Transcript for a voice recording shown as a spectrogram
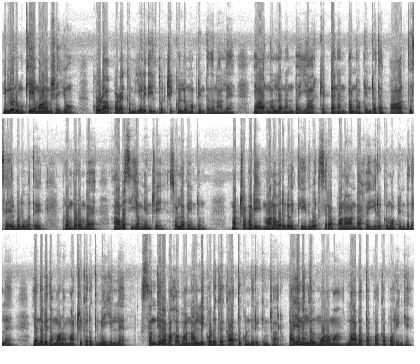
இன்னொரு முக்கியமான விஷயம் கூடா பழக்கம் எளிதில் தொற்றிக்கொள்ளும் அப்படின்றதுனால யார் நல்ல நண்பன் யார் கெட்ட நண்பன் அப்படின்றத பார்த்து செயல்படுவது ரொம்ப ரொம்ப அவசியம் என்றே சொல்ல வேண்டும். மற்றபடி மாணவர்களுக்கு இது ஒரு சிறப்பான ஆண்டாக இருக்கும் அப்படின்றதுல எந்த விதமான மாற்று கருத்துமே இல்லை. சந்திர பகவான் அள்ளி கொடுக்க காத்து கொண்டிருக்கின்றார். பயணங்கள் மூலமாக லாபத்தை பார்க்க போறீங்க.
